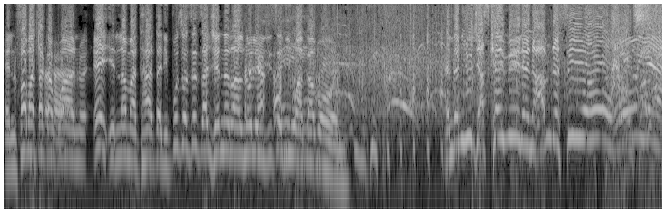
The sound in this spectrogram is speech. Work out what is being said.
and fa batla ka kwano ei e nna mathata dipotso tse tsa general knowledge tse di wa ka bone and then you just came in and I'm the CEO oh yes.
